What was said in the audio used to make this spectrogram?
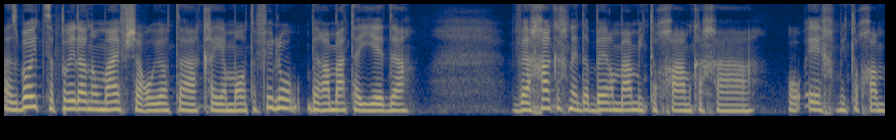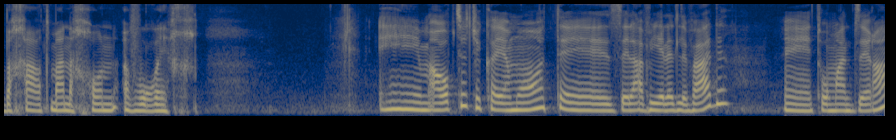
אז בואי תספרי לנו מה האפשרויות הקיימות, אפילו ברמת הידע, ואחר כך נדבר מה מתוכם ככה, או איך מתוכם בחרת, מה נכון עבורך. אמ, האופציות שקיימות אה, זה להביא ילד לבד, אה, תרומת זרע,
